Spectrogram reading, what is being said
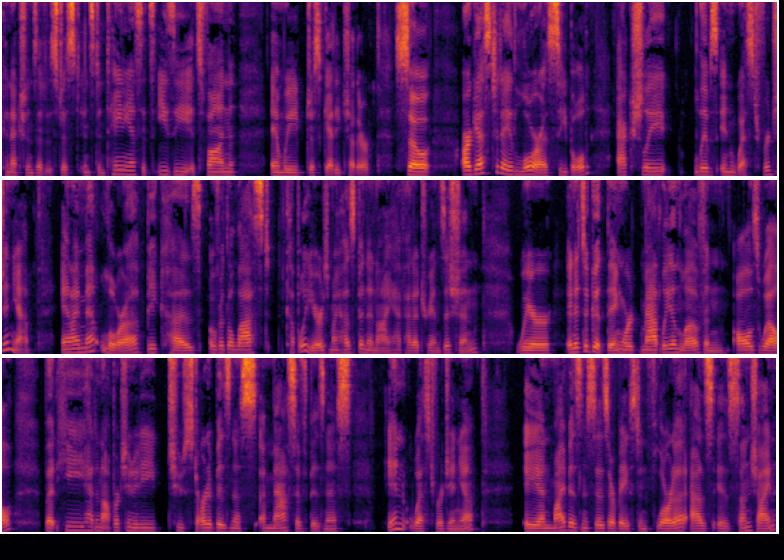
connections that is just instantaneous, it's easy, it's fun, and we just get each other. So, our guest today, Laura Seybold, actually lives in West Virginia. And I met Laura because over the last couple years, my husband and I have had a transition where, and it's a good thing, we're madly in love and all is well. But he had an opportunity to start a business, a massive business in West Virginia and my businesses are based in Florida, as is Sunshine.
